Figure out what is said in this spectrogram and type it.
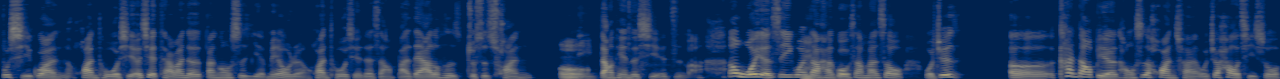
不习惯换拖鞋，而且台湾的办公室也没有人换拖鞋在上班，大家都是就是穿你当天的鞋子嘛。嗯、那我也是因为到韩国上班时候，嗯、我觉得呃看到别的同事换出来，我就好奇说，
